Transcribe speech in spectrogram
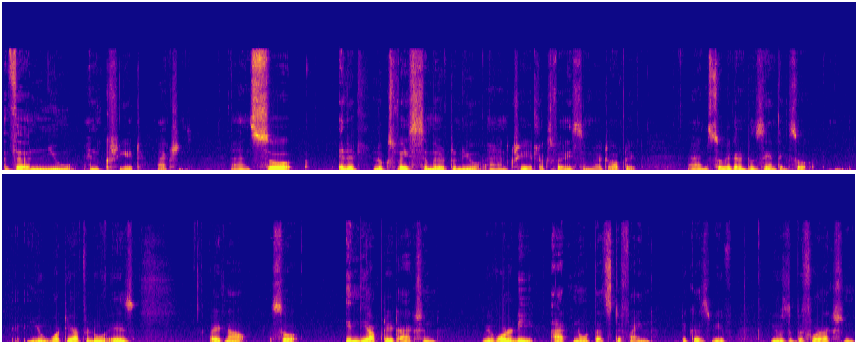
the new and create actions. And so edit looks very similar to new and create looks very similar to update. And so we're going to do the same thing. So you what you have to do is right now so in the update action we've already add note that's defined because we've used the before action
